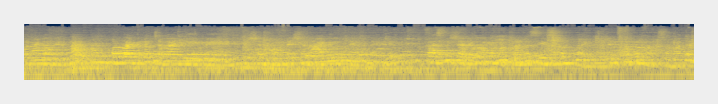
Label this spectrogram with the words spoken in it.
ಬಂದಿದ್ದಾರೆ ಅಂದರೆ ಪರವಾಗಿಲ್ಲ ಚೆನ್ನಾಗಿ ಇಲ್ಲಿ ಎಜುಕೇಷನ್ ಫೌಂಡೇಶನ್ ಆಗಿರುತ್ತೆ ಅಂತ ಹೇಳಿ ಖಾಸಗಿ ಶಾಲೆಗಳಿಗೆ ಮಕ್ಕಳನ್ನು ಸೇರಿಸ್ಕೊಳ್ತಾ ಇದ್ದಾರೆ ಅದು ನಮ್ಮ ಸಮಾಧಾನ.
